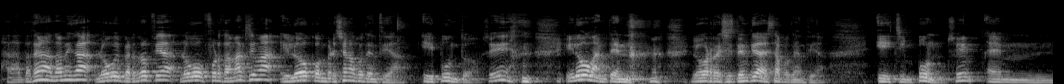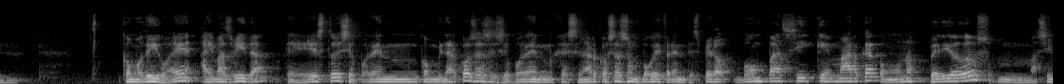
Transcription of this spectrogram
adaptación anatómica, luego hipertrofia, luego fuerza máxima y luego conversión a potencia. Y punto, ¿sí? y luego mantén, luego resistencia a esta potencia. Y chimpún, ¿sí? Em, como digo, ¿eh? hay más vida que esto y se pueden combinar cosas y se pueden gestionar cosas un poco diferentes, pero Bompa sí que marca como unos periodos mm, así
